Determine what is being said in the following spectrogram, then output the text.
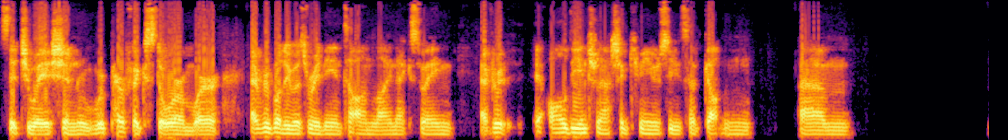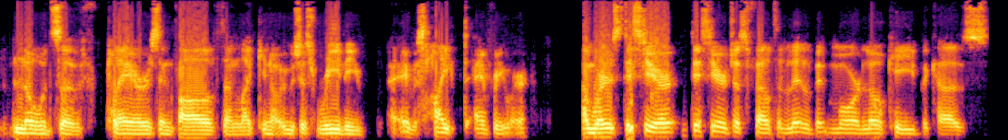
situation, we're perfect storm where everybody was really into online X Wing. Every all the international communities had gotten um, loads of players involved, and like you know, it was just really it was hyped everywhere. And whereas this year, this year just felt a little bit more low key because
